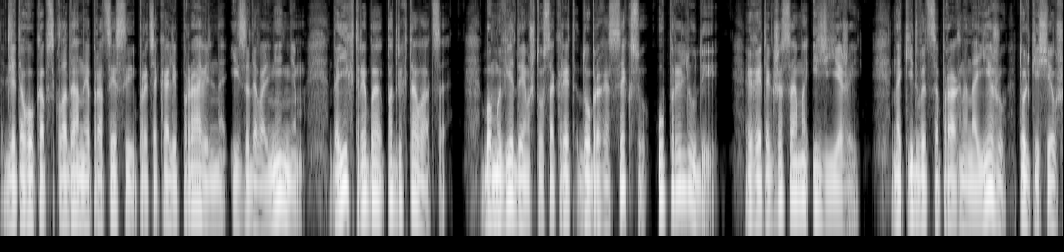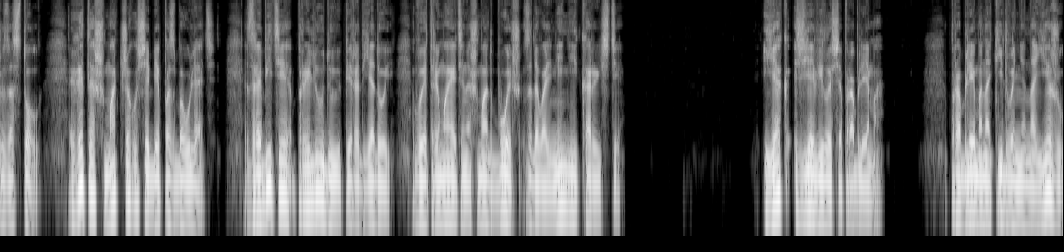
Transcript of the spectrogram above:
Для таго, каб складаныя працэсы працякалі правільна і задавальненнем, да іх трэба падрыхтавацца. Бо мы ведаем, што сакрэт добрага сексу ў прылюдыі. Гэтак жа сама і з ежай накідвацца прагна на ежу толькі сеўшы за стол. Гэта шмат чаго сябе пазбаўляць. Зрабіце прылюдую перад ядой. Вы атрымаеце нашмат больш задавальнення і карысці. Як з'явілася праблема? Праблема накідвання на ежу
